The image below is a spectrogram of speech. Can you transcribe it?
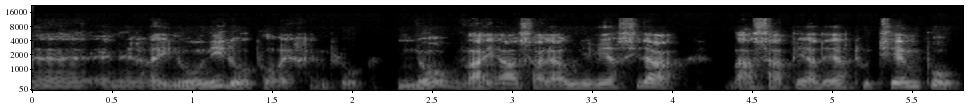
en, el Reino Unido, por ejemplo, no vayas a la universidad, vas a perder tu tiempo.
